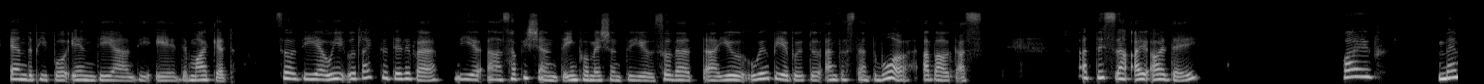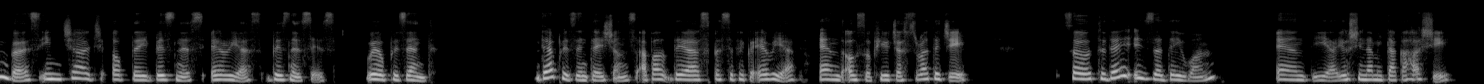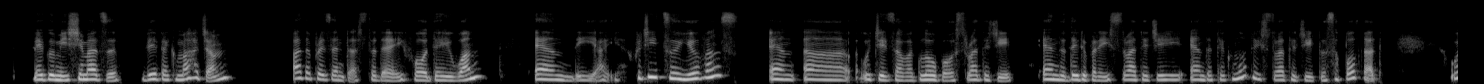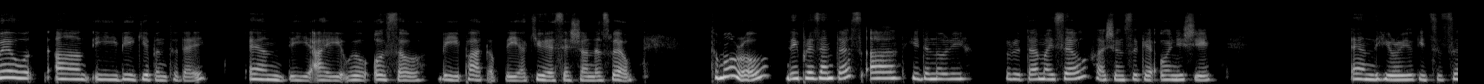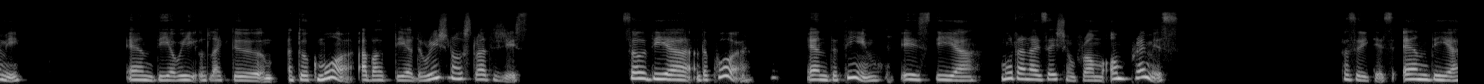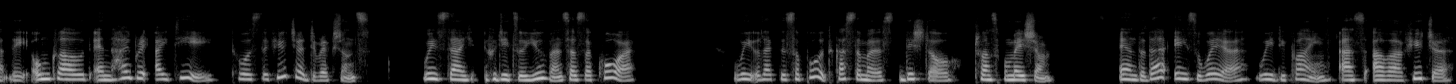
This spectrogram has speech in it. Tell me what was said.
and the people in the market. So the we would like to deliver the sufficient information to you so that you will be able to understand more about us. At this IR day, five members in charge of the business areas, businesses will present their presentations about their specific area and also future strategy. So today is the day one, and the Yoshinami Takahashi, Megumi Shimazu, Vivek Mahajan are the presenters today for day one. And the uh, Fujitsu Uvance, which is our global strategy and the delivery strategy and the technology strategy to support that, will um, be given today. And I will also be part of the uh, Q&A session as well. Tomorrow, the presenters are uh, Hidenori Furuta, myself, uh, Shunsuke Onishi, and Hiroyuki Tsutsumi. And we would like to talk more about the regional strategies. So the, the core and the theme is the modernization from on-premise facilities and uh, the on-cloud and hybrid IT towards the future directions. With the Fujitsu Uvance as the core, we would like to support customers' digital transformation, and that is where we define as our future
